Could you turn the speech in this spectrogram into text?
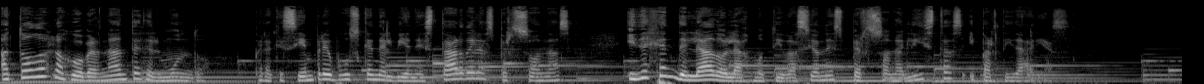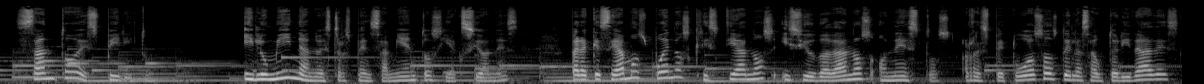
a todos los gobernantes del mundo para que siempre busquen el bienestar de las personas y dejen de lado las motivaciones personalistas y partidarias. Santo Espíritu, ilumina nuestros pensamientos y acciones para que seamos buenos cristianos y ciudadanos honestos, respetuosos de las autoridades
